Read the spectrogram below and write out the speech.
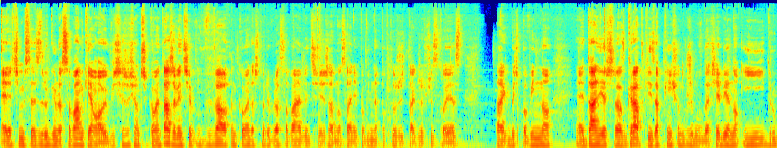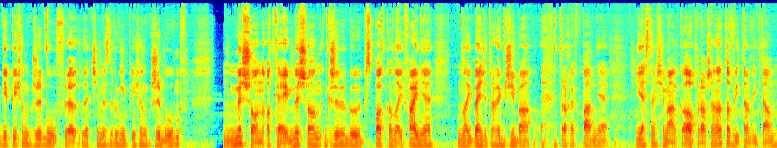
Lecimy sobie z drugim losowankiem. O, widzicie 63 komentarze, więc się wywala ten komentarz, który wylosowałem, więc się żadna osoba nie powinna powtórzyć, także wszystko jest tak jak być powinno. E, Daniel, jeszcze raz gratki za 50 grzybów dla Ciebie. No i drugie 50 grzybów. Le lecimy z drugim 50 grzybów. Myszon, okej, myszon, grzyby były spoko, no i fajnie, no i będzie trochę grzyba, trochę wpadnie. Jestem siemanko, o proszę, no to witam, witam,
